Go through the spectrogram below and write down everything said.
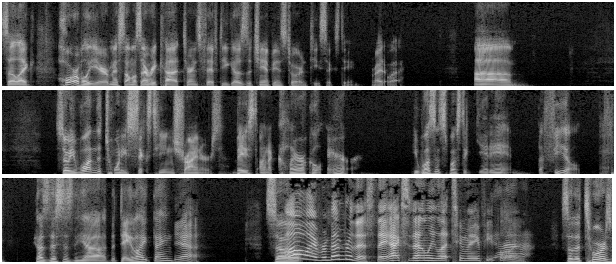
So like horrible year, missed almost every cut, turns 50, goes to the Champions Tour in T16 right away. Um so he won the 2016 Shriners based on a clerical error he wasn't supposed to get in the field because this is the uh the daylight thing Yeah. so Oh, I remember this. They accidentally let too many people in. so the tours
